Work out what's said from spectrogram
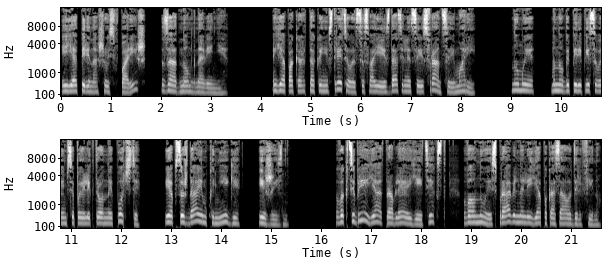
и я переношусь в Париж за одно мгновение. Я пока так и не встретилась со своей издательницей из Франции, Мари, но мы много переписываемся по электронной почте и обсуждаем книги и жизнь. В октябре я отправляю ей текст, волнуясь, правильно ли я показала дельфину.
